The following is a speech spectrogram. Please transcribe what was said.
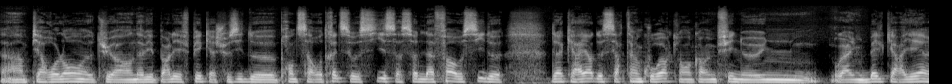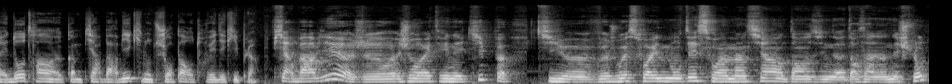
hein, Pierre Roland, tu en avais parlé, FP, qui a choisi de prendre sa retraite. C'est aussi, ça sonne la fin aussi de, la carrière de certains coureurs qui ont quand même fait une, belle carrière et d'autres, hein, comme Pierre Barbier, qui n'ont toujours pas retrouvé d'équipe. Pierre Barbier, j'aurais été une équipe qui euh, veut jouer soit une montée, soit un maintien dans un, échelon.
